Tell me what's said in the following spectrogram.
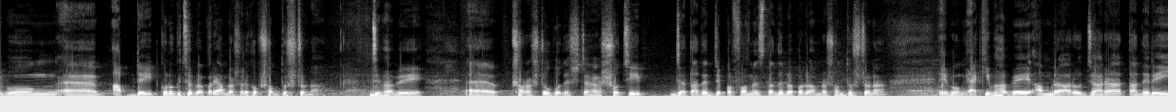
এবং আপডেট কোনো কিছুর ব্যাপারে আমরা আসলে খুব সন্তুষ্ট না। যেভাবে স্বরাষ্ট্র উপদেষ্টা, সচিব যা তাদের যে পারফরমেন্স তাদের ব্যাপারেও আমরা সন্তুষ্ট না। এবং একইভাবে আমরা আরও যারা তাদের এই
